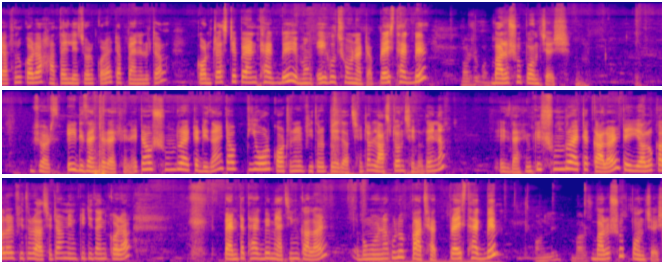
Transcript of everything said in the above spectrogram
র্যাফেল করা হাতায় লেচর করা। এটা প্যানেলটা। কন্ট্রাস্টে প্যান্ট থাকবে এবং এই হচ্ছে ওনাটা প্রাইস থাকবে বারোশো পঞ্চাশ। শর্টস এই ডিজাইনটা দেখেন। এটাও সুন্দর একটা ডিজাইন। এটাও পিওর কটনের ভিতরে পেয়ে যাচ্ছে। এটা লাস্ট অন ছিল তাই না? এই দেখেন কি সুন্দর একটা কালার এটা ইয়েলো কালারের ভিতরে আছে। এটা নিমকি ডিজাইন করা। প্যান্টটা থাকবে ম্যাচিং কালার এবং ওড়নাগুলো পাঁচ হাত। প্রাইস থাকবে বারোশো পঞ্চাশ।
